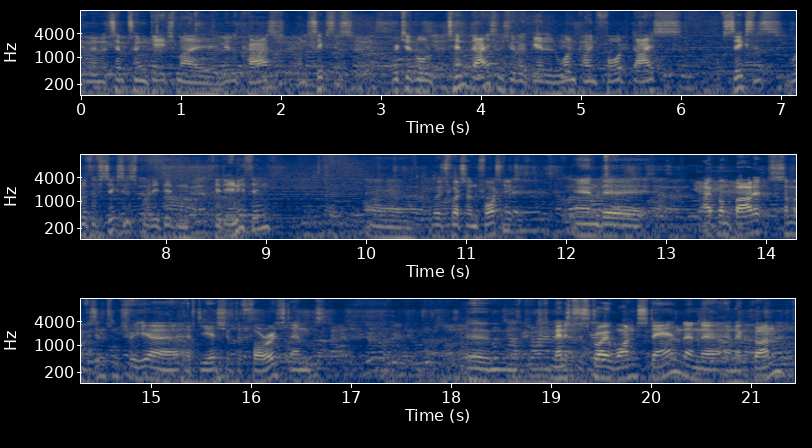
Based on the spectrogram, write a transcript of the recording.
in, an attempt to engage my little cars on sixes. Richard rolled 10 dice and should have get 1.4 dice of sixes, worth of sixes, but he didn't hit anything, which was unfortunate. And uh, I bombarded some of his infantry here at the edge of the forest and um, managed to destroy one stand and a, and a gun.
